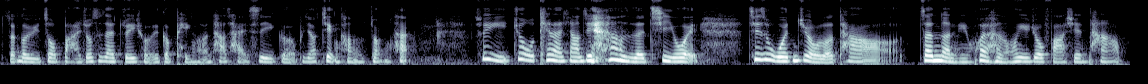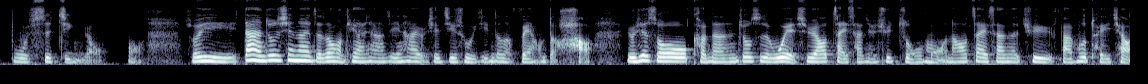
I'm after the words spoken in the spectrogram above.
整个宇宙本来就是在追求一个平衡，它才是一个比较健康的状态。所以，就天然香精这样子的气味，其实闻久了，它真的你会很容易就发现它不是精油。哦，所以当然就是现在的这种天然香精，它有些技术已经真的非常的好。有些时候可能就是我也需要再三的去琢磨，然后再三的去反复推敲，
